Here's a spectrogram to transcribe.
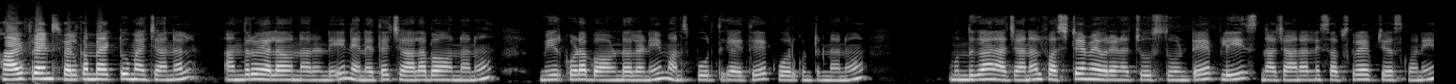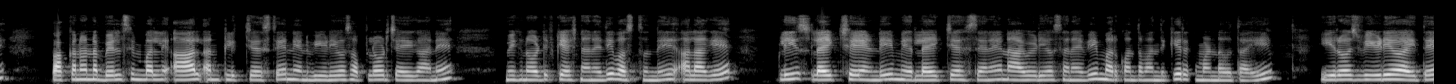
Hi friends welcome back to my channel. అందరూ ఎలా ఉన్నారండి? నేనైతే చాలా బాగున్నాను. మీరు కూడా బాగుండాలని మనస్ఫూర్తిగా అయితే కోరుకుంటున్నాను. ముందుగా నా ఛానల్ ఫస్ట్ టైం ఎవరైనా చూస్తూ ఉంటే ప్లీజ్ నా ఛానల్ని సబ్స్క్రైబ్ చేసుకొని పక్కనున్న బెల్ సింబల్ని ఆల్ అని క్లిక్ చేస్తే నేను వీడియోస్ అప్లోడ్ చేయగానే మీకు నోటిఫికేషన్ అనేది వస్తుంది. అలాగే ప్లీజ్ లైక్ చేయండి. మీరు లైక్ చేస్తేనే నా వీడియోస్ అనేవి మరికొంతమందికి రికమెండ్ అవుతాయి. ఈరోజు వీడియో అయితే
